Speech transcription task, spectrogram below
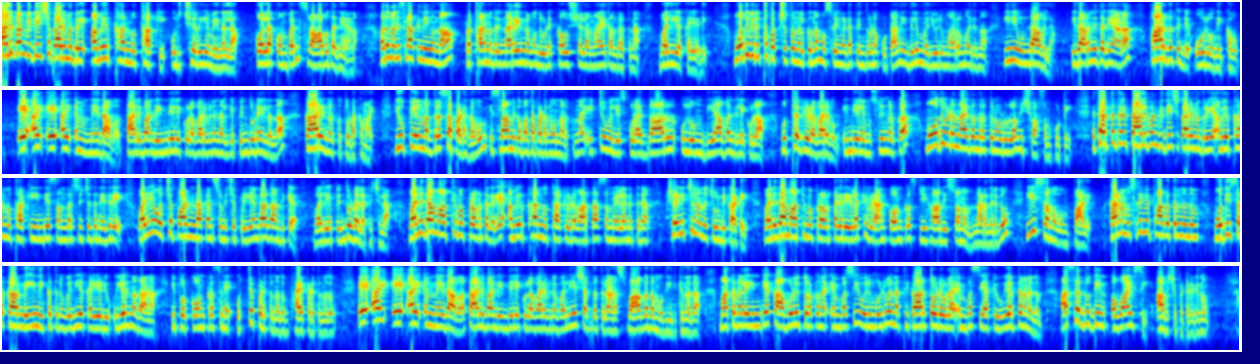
താലിബാൻ വിദേശകാര്യമന്ത്രി അമീർ ഖാൻ മുത്താക്കി ഒരു ചെറിയ മീനല്ല. കൊലക്കൊമ്പൻ സ്രാവ് തന്നെയാണ്. അത് മനസ്സിലാക്കി നീങ്ങുന്ന പ്രധാനമന്ത്രി നരേന്ദ്രമോദിയുടെ കൗശല നയതന്ത്രത്തിന് വലിയ കയ്യടി. മോദി വിരുദ്ധ പക്ഷത്ത് നിൽക്കുന്ന മുസ്ലിങ്ങളുടെ പിന്തുണ കൂട്ടാൻ ഇതിലും വലിയൊരു മറുമരുന്ന് ഇനി ഉണ്ടാവില്ല. ഇതറിഞ്ഞു തന്നെയാണ് ഭാരതത്തിന്റെ ഓരോ നീക്കവും. A I A I M നേതാവ് താലിബാന്റെ ഇന്ത്യയിലേക്കുള്ള വരവിന് നൽകിയ പിന്തുണയിൽ നിന്ന് കാര്യങ്ങൾക്ക് തുടക്കമായി. യു പി എൽ മദ്രസ പഠനവും ഇസ്ലാമിക മത പഠനവും നടത്തുന്ന ഏറ്റവും വലിയ സ്കൂളായ ദാറുൽ ഉലൂം ദിയാബന്ദിലേക്കുള്ള മുത്തഖിയുടെ വരവും ഇന്ത്യയിലെ മുസ്ലിങ്ങൾക്ക് മോദിയുടെ നയതന്ത്രത്തിനോടുള്ള വിശ്വാസം കൂട്ടി. യഥാർത്ഥത്തിൽ താലിബാൻ വിദേശകാര്യമന്ത്രി അമീർ ഖാൻ മുത്താഖി ഇന്ത്യ സന്ദർശിച്ചതിനെതിരെ വലിയ ഒച്ചപ്പാടുണ്ടാക്കാൻ ശ്രമിച്ച പ്രിയങ്ക ഗാന്ധിക്ക് വലിയ പിന്തുണ ലഭിച്ചില്ല. വനിതാ മാധ്യമ പ്രവർത്തകരെ അമീർ ഖാൻ മുത്താഖിയുടെ വാർത്താ സമ്മേളനത്തിന് ക്ഷണിച്ചില്ലെന്ന് ചൂണ്ടിക്കാട്ടി വനിതാ മാധ്യമ പ്രവർത്തകരെ ഇളക്കിവിടാൻ കോൺഗ്രസ് ജിഹാദി ശ്രമം നടന്നിരുന്നു. ഈ ശ്രമവും പാളി. കാരണം മുസ്ലിം വിഭാഗത്തിൽ നിന്നും മോദി സർക്കാരിന്റെ ഈ നീക്കത്തിന് വലിയ കയ്യടി ഉയർന്നതാണ് ഇപ്പോൾ കോൺഗ്രസിനെ ഒറ്റപ്പെടുത്തുന്നതും ഭയപ്പെടുത്തുന്നതും. A I A I M നേതാവ് താലിബാന്റെ ഇന്ത്യയിലേക്കുള്ള വരവിന് വലിയ ശബ്ദത്തിലാണ് സ്വാഗതം ഓതിയിരിക്കുന്നത് മാത്രമല്ല ഇന്ത്യ കാബൂളിൽ തുറക്കുന്ന എംബസി ഒരു മുഴുവൻ അധികാരത്തോടെയുള്ള എംബസിയാക്കി ഉയർത്തണമെന്നും അസദുദ്ദീൻ ഒവൈസി ആവശ്യപ്പെട്ടിരിക്കുന്നു.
